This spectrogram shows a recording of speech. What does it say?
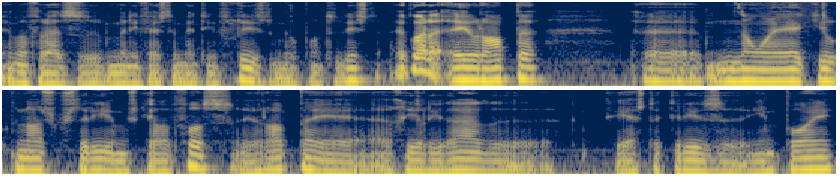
É uma frase manifestamente infeliz, do meu ponto de vista. Agora, a Europa uh, não é aquilo que nós gostaríamos que ela fosse. A Europa é a realidade que esta crise impõe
